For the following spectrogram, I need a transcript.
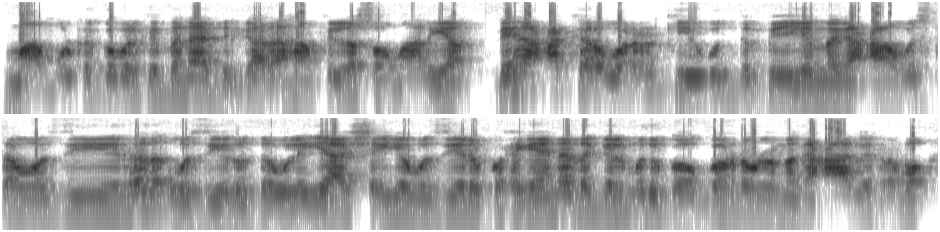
maamulka gobolka banaadir gaar ahaan villa soomaaliya. Dhinaca kale wararkii ugu dambeeyey magacaawista wasiirada wasiiru dowlayaasha iyo wasiira ku-xigeenada galmudug oo goordhow la magacaabi rabo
